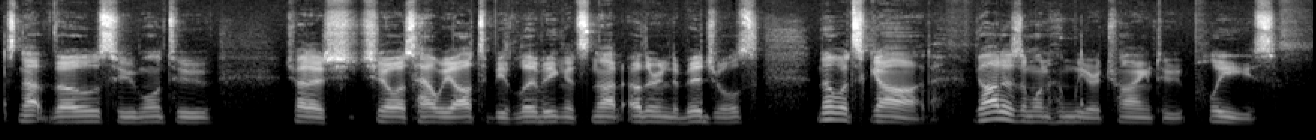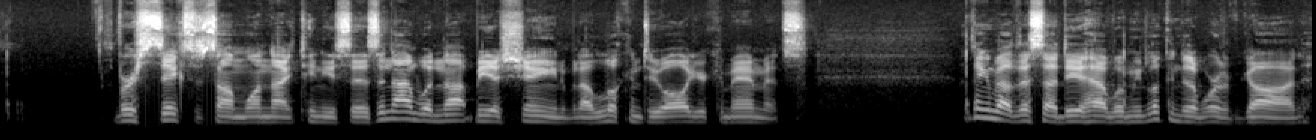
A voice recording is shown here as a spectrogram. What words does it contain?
it's not those who want to try to show us how we ought to be living. It's not other individuals. No, it's God. God is the one whom we are trying to please. Verse 6 of Psalm 119, he says, And I would not be ashamed when I look into all your commandments. I think about this idea how when we look into the Word of God,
